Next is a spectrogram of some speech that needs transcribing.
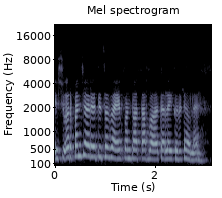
ईश्वर पण शर्यतीचाच आहे पण तो आता ब- त्याला इकडे ठेवला आहे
